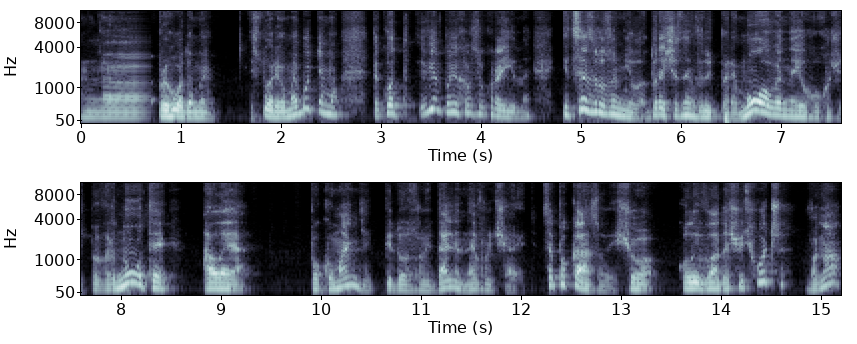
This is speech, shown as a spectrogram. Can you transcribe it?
е, пригодами історія у майбутньому. Так, от він поїхав з України, і це зрозуміло. До речі, з ним ведуть перемовини, його хочуть повернути, але по команді підозру далі не вручають. Це показує, що коли влада щось хоче, вона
